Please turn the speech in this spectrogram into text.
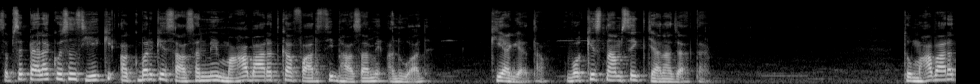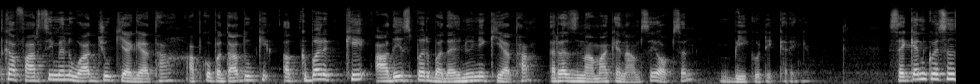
सबसे पहला क्वेश्चन ये कि अकबर के शासन में महाभारत का फारसी भाषा में अनुवाद किया गया था। वह किस नाम से जाना जाता है? तो महाभारत का फारसी में अनुवाद जो किया गया था, आपको बता दूँ कि अकबर के आदेश पर बदायूनी ने किया था, रजनामा के नाम से ऑप्शन बी को टिक करेंगे। सेकेंड क्वेश्चन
